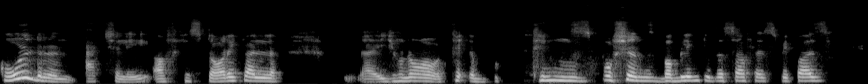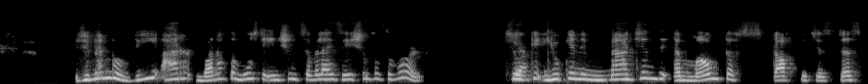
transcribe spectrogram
cauldron, actually, of historical, uh, you know, th- things, potions bubbling to the surface because remember, we are one of the most ancient civilizations of the world. So Yeah. you, can, imagine the amount of stuff which is just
